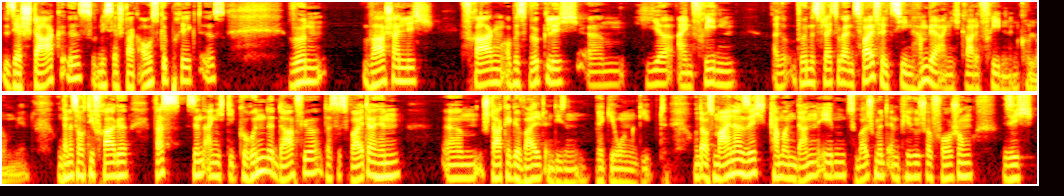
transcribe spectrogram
sehr stark ist und nicht sehr stark ausgeprägt ist, würden wahrscheinlich fragen, ob es wirklich ähm, hier ein Frieden also würden es vielleicht sogar in Zweifel ziehen, haben wir eigentlich gerade Frieden in Kolumbien? Und dann ist auch die Frage, was sind eigentlich die Gründe dafür, dass es weiterhin ähm, starke Gewalt in diesen Regionen gibt? Und aus meiner Sicht kann man dann eben zum Beispiel mit empirischer Forschung sich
